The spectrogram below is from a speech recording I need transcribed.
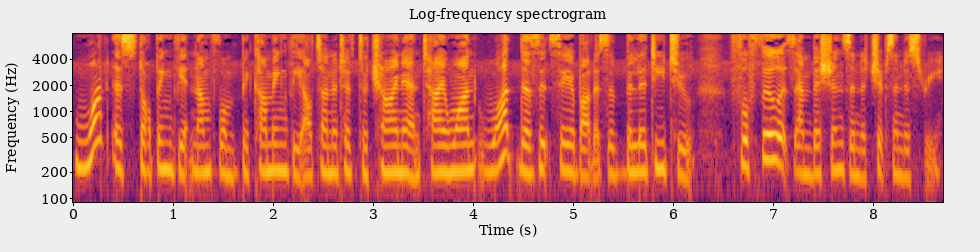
What is stopping Vietnam from becoming the alternative to China and Taiwan? What does it say about its ability to fulfill its ambitions in the chips industry?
